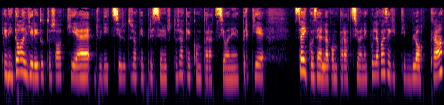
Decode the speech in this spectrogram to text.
e di togliere tutto ciò che è giudizio, tutto ciò che è pressione, tutto ciò che è comparazione, perché sai cos'è la comparazione? Quella cosa che ti blocca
